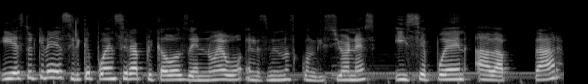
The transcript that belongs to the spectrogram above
y esto quiere decir que pueden ser aplicados de nuevo en las mismas condiciones y se pueden adaptar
